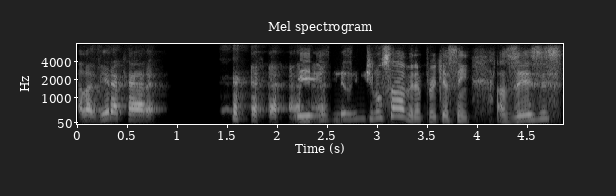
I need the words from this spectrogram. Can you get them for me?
Ela vira a cara. E às vezes a gente não sabe, né? Porque assim, às vezes.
